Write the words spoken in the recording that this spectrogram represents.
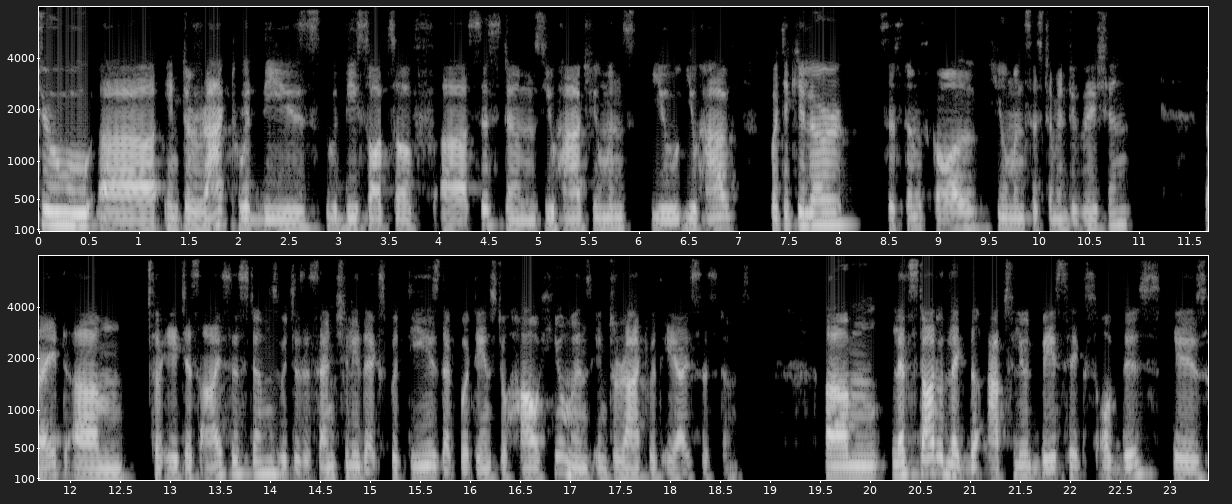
to uh, interact with these with these sorts of uh, systems, you have humans. You you have particular systems called human system integration, right? Um, so HSI systems, which is essentially the expertise that pertains to how humans interact with AI systems. Um, let's start with like the absolute basics of this is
